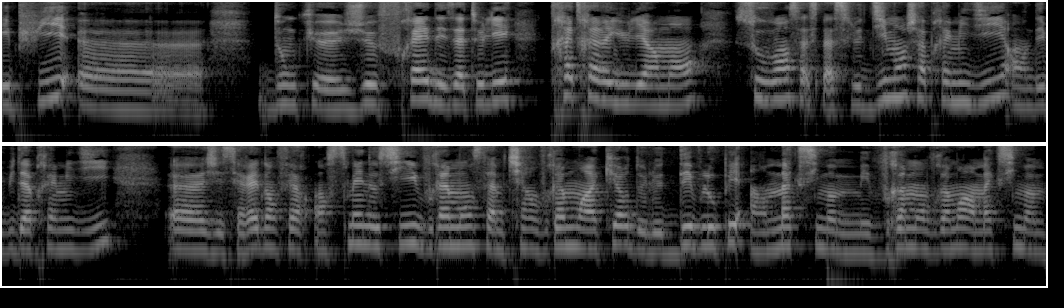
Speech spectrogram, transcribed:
Et puis, donc, je ferai des ateliers très très régulièrement. Souvent, ça se passe le dimanche après-midi, en début d'après-midi. J'essaierai d'en faire en semaine aussi. Vraiment, ça me tient vraiment à cœur de le développer un maximum, mais vraiment, vraiment un maximum.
